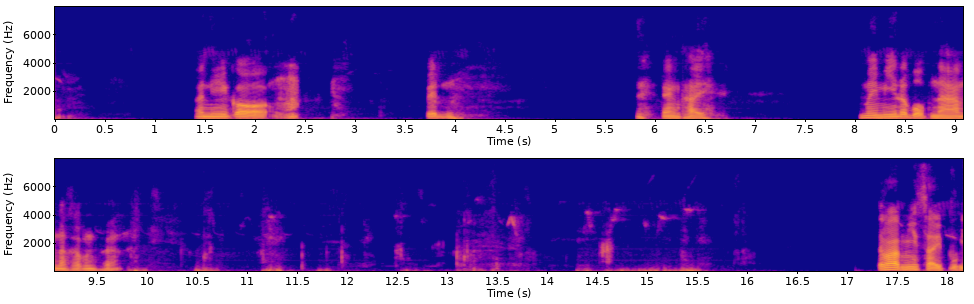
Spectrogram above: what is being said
ครับอันนี้ก็เป็นแตงไทย ไม่มีระบบน้ำนะครับเพื่อนๆ แต่ว่ามีใส่ปุ๋ย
